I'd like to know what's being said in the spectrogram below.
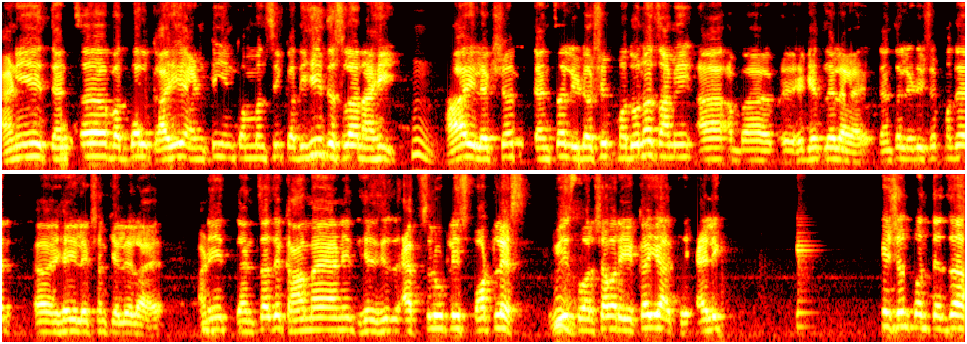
आणि त्यांच्या बद्दल काही अँटी इन्कम्बन्सी कधीही दिसला नाही. हा इलेक्शन त्यांचं लिडरशिप मधूनच आम्ही हे घेतलेलं आहे. त्यांचं लिडरशिपमध्ये हे इलेक्शन केलेलं आहे. आणि त्यांचं जे काम आहे आणि ऍब्सोल्युटली स्पॉटलेस वीस वर्षावर एकही पण त्यांचं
